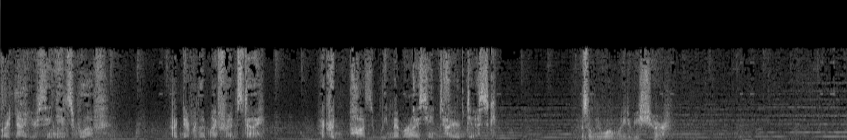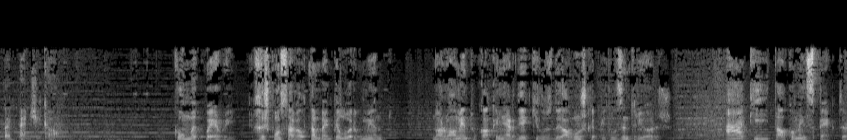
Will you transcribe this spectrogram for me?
right now, you're thinking it's bluff. I'd never let my friends die. I couldn't possibly memorize the entire disc. There's only one way to be sure. Let Benji go. Com McQuarrie, responsável também pelo argumento, normalmente o calcanhar de Aquiles de alguns capítulos anteriores, há aqui, tal como em Spectre,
